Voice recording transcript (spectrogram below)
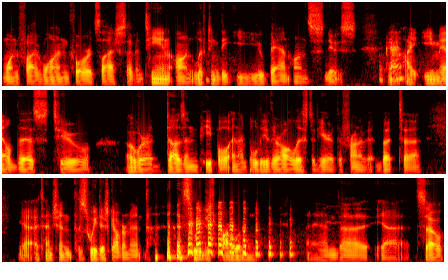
one five one forward slash seventeen on lifting the EU ban on snus. Okay. And I emailed this to over a dozen people, and I believe they're all listed here at the front of it. But uh, yeah, attention, the Swedish government, Swedish Parliament and uh, yeah, so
